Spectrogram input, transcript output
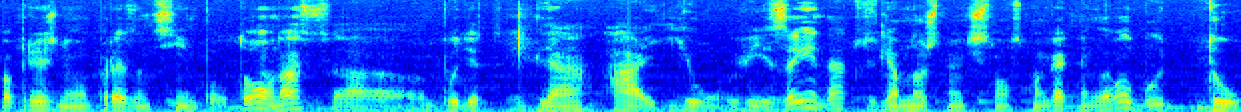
по-прежнему present simple, то у нас а, будет для I, U, V, Z, да, то есть для множественного числа вспомогательный глагол будет do.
